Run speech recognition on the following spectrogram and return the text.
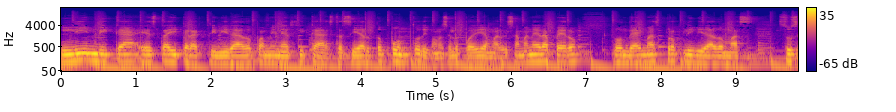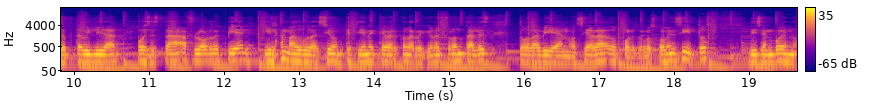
límbica, esta hiperactividad dopaminérgica hasta cierto punto, digo, no se le puede llamar de esa manera, pero donde hay más proclividad o más susceptibilidad, pues está a flor de piel y la maduración que tiene que ver con las regiones frontales todavía no se ha dado, por eso los jovencitos dicen, bueno,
